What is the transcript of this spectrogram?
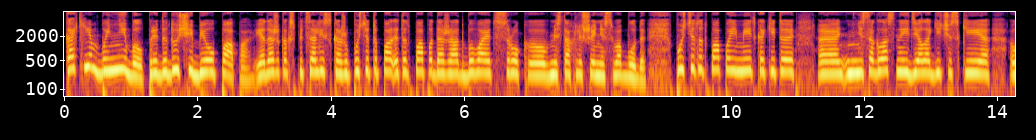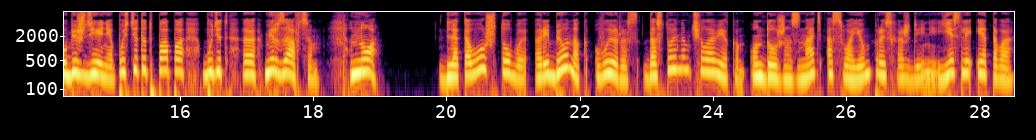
Каким бы ни был предыдущий биопапа, я даже как специалист скажу, пусть это, этот папа даже отбывает срок э, в местах лишения лишения свободы. Пусть этот папа имеет какие-то э, несогласные идеологические убеждения, пусть этот папа будет э, мерзавцем, но для того, чтобы ребенок вырос достойным человеком, он должен знать о своем происхождении. Если этого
